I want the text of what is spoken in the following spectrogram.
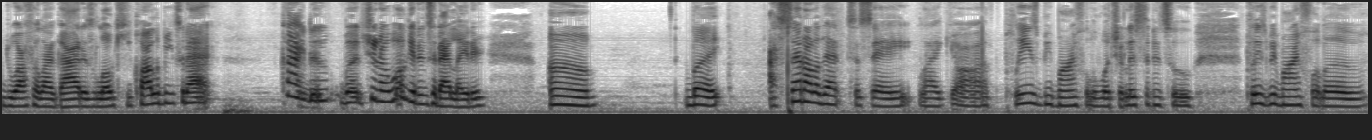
do I feel like God is low key calling me to that? Kind of. But, you know, we'll get into that later. Um, but I said all of that to say, like, y'all, please be mindful of what you're listening to. Please be mindful of,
